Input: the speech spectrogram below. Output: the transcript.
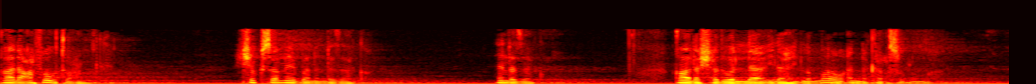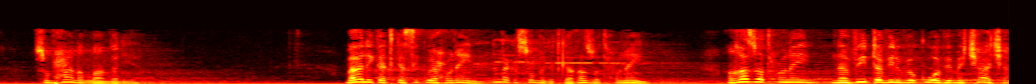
قال عفوت عنك شكسمي بنا nenda zako قال اشهد ان لا اله الا الله وانك رسول الله سبحان الله angalia bali katika siku ya Hunain nenda kasome katika ghazwat Hunain ghazwat Hunain na vita vilivyokuwa vimechacha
